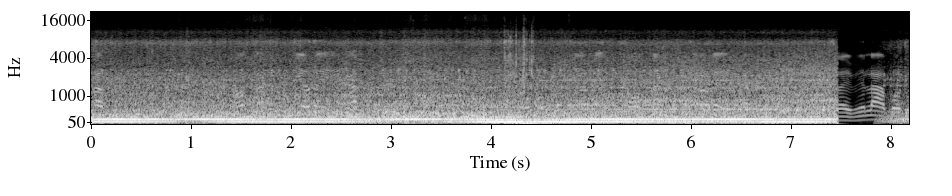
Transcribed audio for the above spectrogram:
ครับเอาตั้งเที่ยวได้ครับเที่ยวได้เอาตั้งเที่ยวได้ครับใส่เวลาบ่โด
